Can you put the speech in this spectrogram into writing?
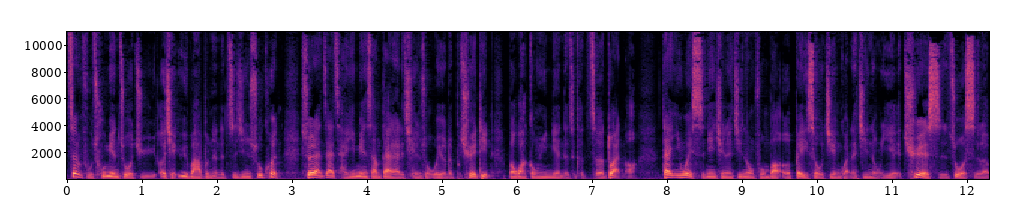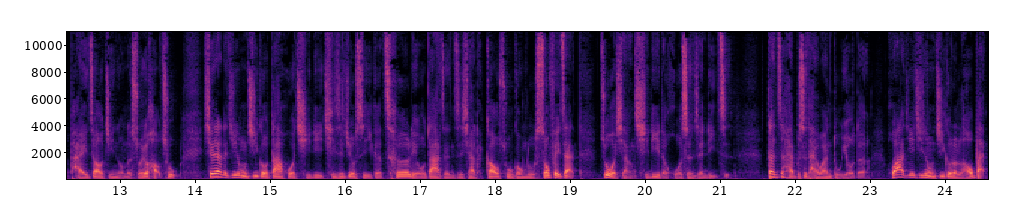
政府出面做局，而且欲罢不能的资金纾困，虽然在产业面上带来了前所未有的不确定，包括供应链的这个折断哦，但因为十年前的金融风暴而备受监管的金融业，确实坐实了牌照金融的所有好处。现在的金融机构大获其利，其实就是一个车流大增之下的高速公路收费站坐享其利的活生生例子。但这还不是台湾独有的。华尔街金融机构的老板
